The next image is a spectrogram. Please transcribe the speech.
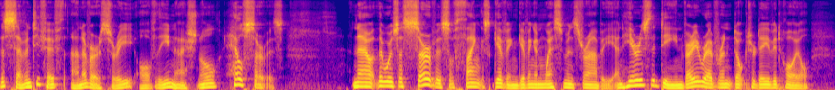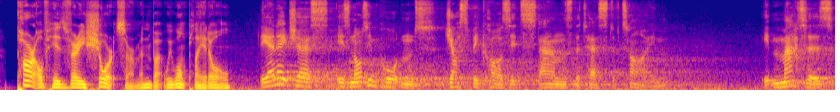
the 75th anniversary of the National Health Service. Now, there was a service of thanksgiving given in Westminster Abbey, and here is the Dean, Very Reverend Dr. David Hoyle, part of his very short sermon, but we won't play it all. The NHS is not important just because it stands the test of time. It matters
